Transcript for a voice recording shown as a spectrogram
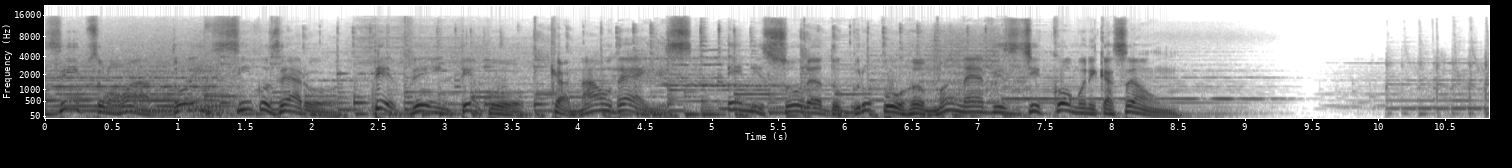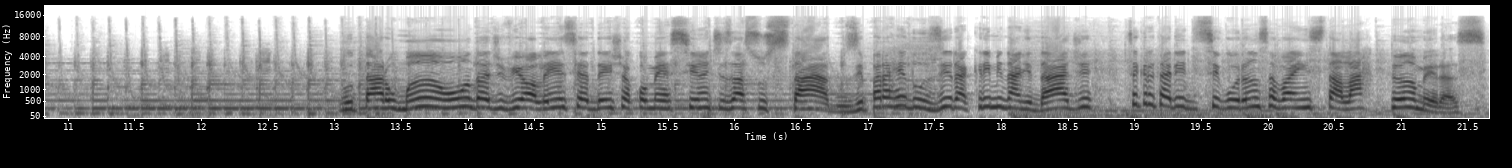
ZYA 250. TV em Tempo. Canal 10. Emissora do Grupo Raman Neves de Comunicação. No Tarumã, onda de violência deixa comerciantes assustados. E para reduzir a criminalidade, Secretaria de Segurança vai instalar câmeras.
